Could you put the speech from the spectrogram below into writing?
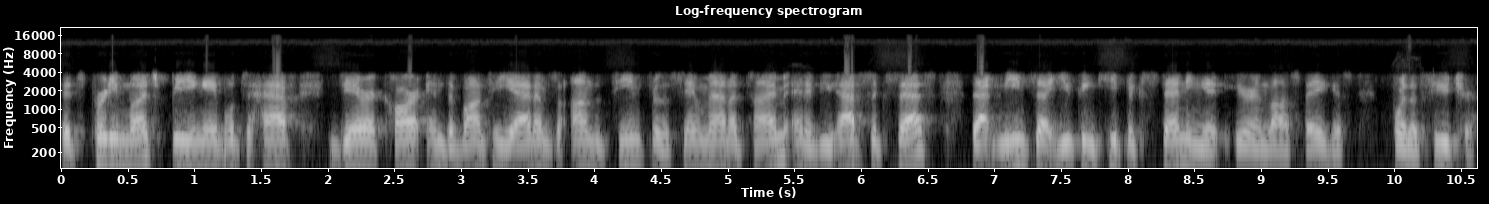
it's pretty much being able to have Derek Carr and Davante Adams on the team for the same amount of time. And if you have success, that means that you can keep extending it here in Las Vegas for the future.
